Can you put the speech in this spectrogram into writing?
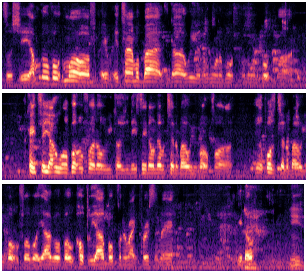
So shit, I'm gonna go vote tomorrow. If, time abides, God wills, I'm going to vote. I'm going to vote tomorrow. I can't tell y'all who I'm voting for though because they say don't never tell about who you vote for. You're supposed to tell them about who you're voting for, but y'all go vote. Hopefully, y'all vote for the right person, man. You know. You,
